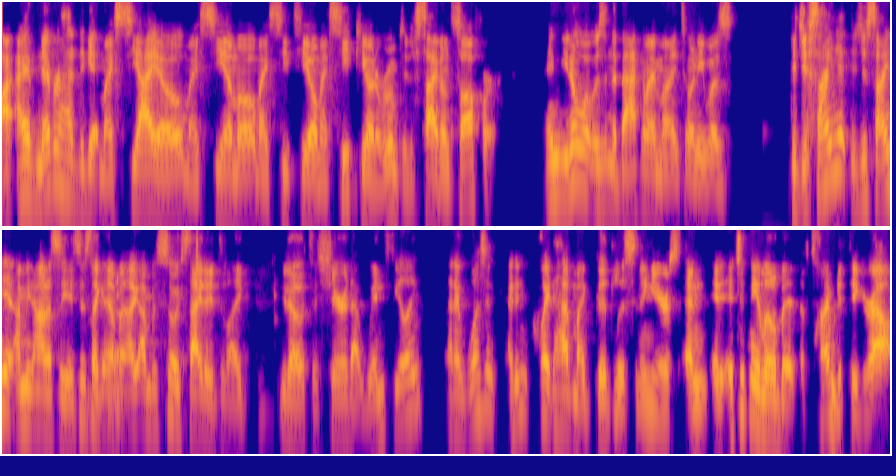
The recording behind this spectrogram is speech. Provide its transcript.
I, I have never had to get my CIO, my CMO, my CTO, my CPO in a room to decide on software. And you know what was in the back of my mind, Tony, was did you sign it? Did you sign it? I mean, honestly, it's just like I'm, I'm so excited to like, you know, to share that win feeling that I wasn't, I didn't quite have my good listening ears. And it, it took me a little bit of time to figure out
